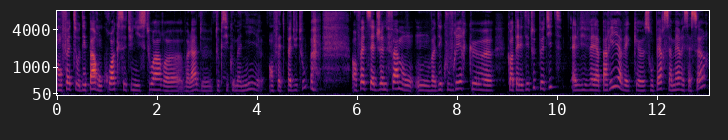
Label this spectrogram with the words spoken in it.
en fait, au départ, on croit que c'est une histoire voilà de toxicomanie. En fait, pas du tout. en fait, cette jeune femme, on, on va découvrir que quand elle était toute petite, elle vivait à Paris avec son père, sa mère et sa sœur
